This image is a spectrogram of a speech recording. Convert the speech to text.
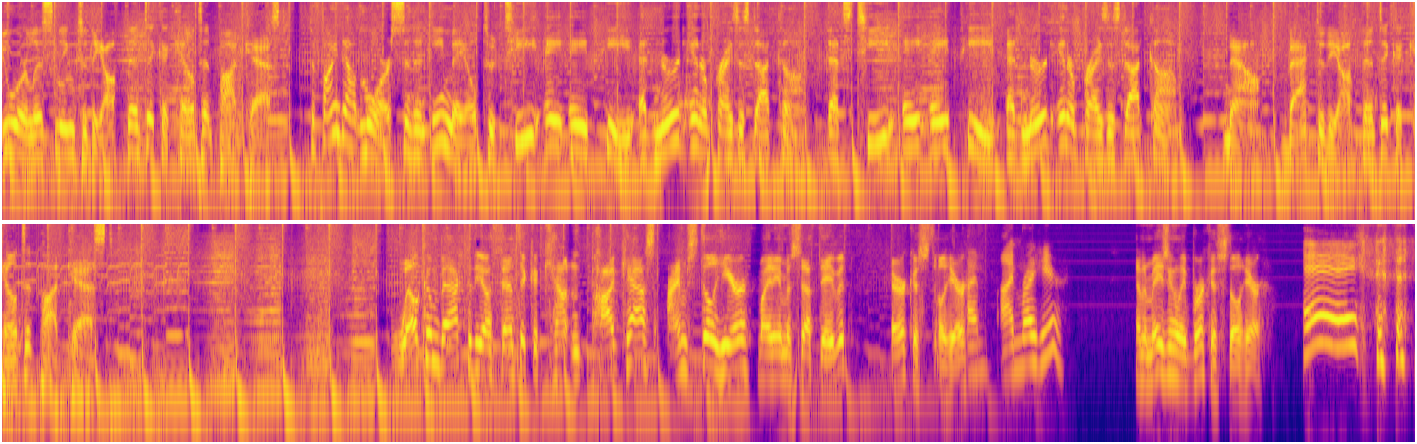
You are listening to the Authentic Accountant Podcast. To find out more, send an email to TAAP at nerdenterprises.com. That's TAAP at nerdenterprises.com. Now, back to the Authentic Accountant Podcast. Welcome back to the Authentic Accountant Podcast. I'm still here. My name is Seth David. Erica's still here. I'm I'm right here. And amazingly, Brooke is still here. Hey.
